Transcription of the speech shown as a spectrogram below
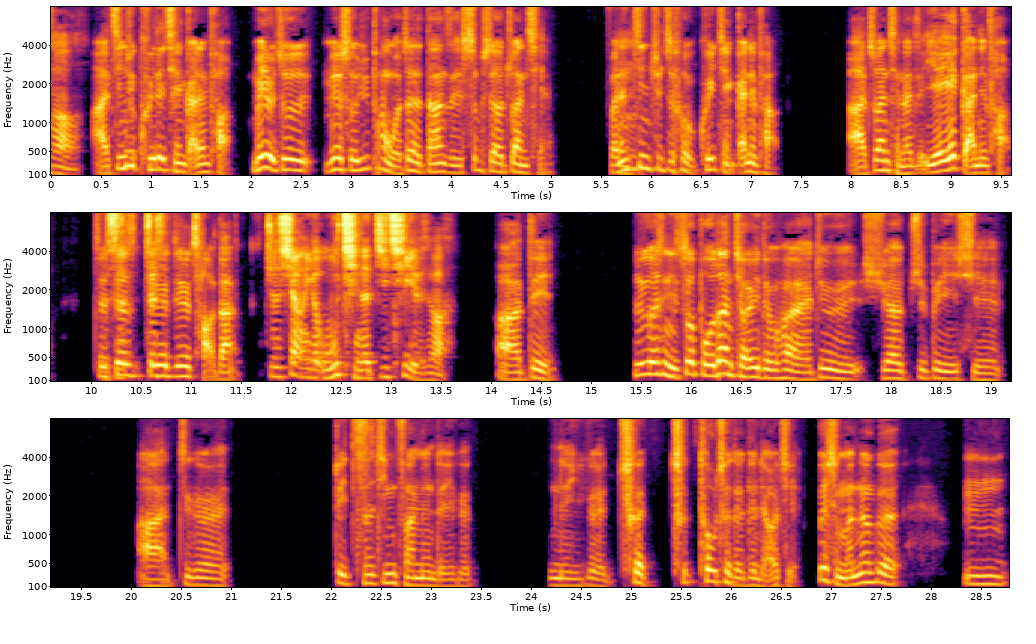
哦，啊，进去亏的钱赶紧跑，没有就没有说预判我这个单子是不是要赚钱，反正嗯进去之后亏钱赶紧跑，啊，赚钱了也也赶紧跑，这是这这个就是炒单就是像一个无情的机器是吧？啊，对，如果是你做波段交易的话，就需要具备一些啊，这个对资金方面的一个那一个彻彻透彻的一个了解。为什么那个嗯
